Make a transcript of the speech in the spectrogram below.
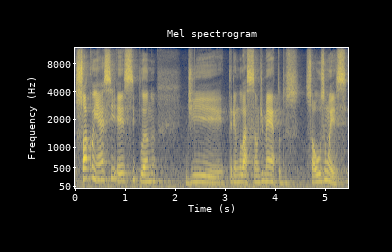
só conhece esse plano de triangulação de métodos, só usam esse.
